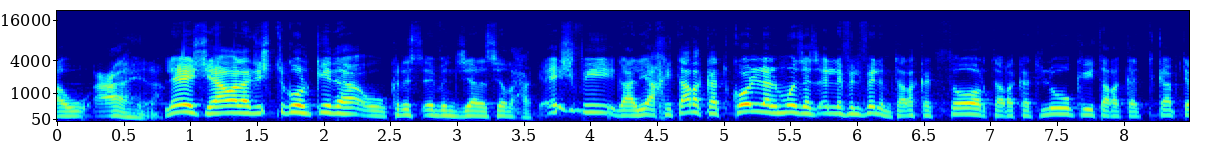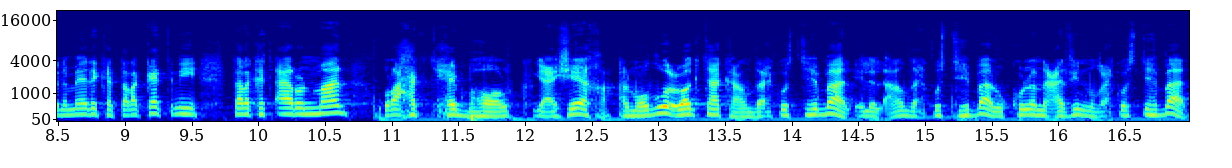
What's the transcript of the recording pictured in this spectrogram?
أو عاهرة. ليش يا ولد؟ إيش تقول كذا؟ وكريس إيفنز جالس يضحك. إيش في؟ قال يا أخي تركت كل المزز اللي في الفيلم. تركت ثور تركت لوكي تركت كابتن أمريكا تركتني تركت آيرون مان. وراحت تحب هولك. يا شيخة الموضوع وقتها كان ضحك واستهبال. إلى الآن ضحك واستهبال وكلنا عارفين إنه ضحك واستهبال.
